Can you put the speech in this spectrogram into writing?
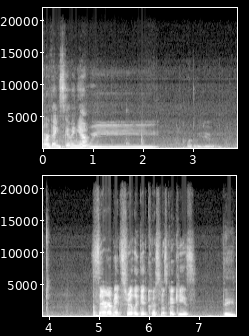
or Thanksgiving? Yeah. we what do we do? Sarah makes really good Christmas cookies. They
